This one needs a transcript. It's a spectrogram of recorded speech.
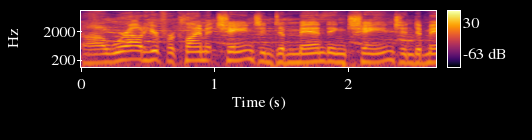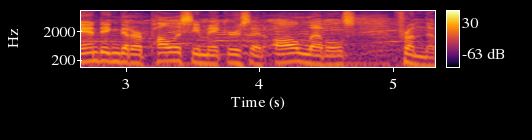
Uh, we're out here for climate change and demanding change and demanding that our policymakers at all levels, from the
